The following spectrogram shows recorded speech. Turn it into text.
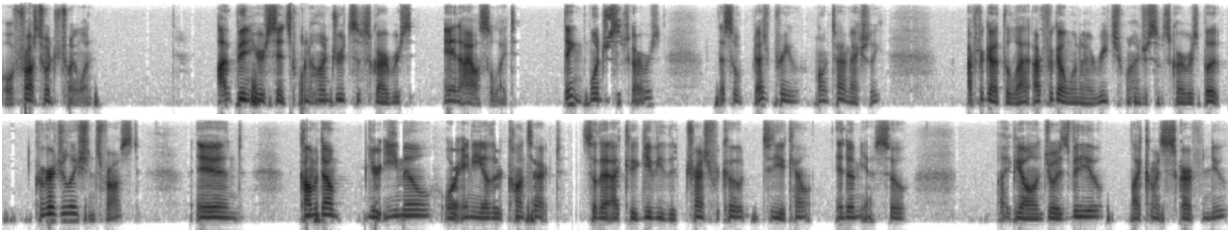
or Frost 221. I've been here since 100 subscribers and I also liked it. Dang, 100 subscribers. That's a that's a pretty long time actually. I forgot the la I forgot when I reached 100 subscribers, but congratulations, Frost. And comment down your email or any other contact so that I could give you the transfer code to the account. And um, yeah, so I hope you all enjoy this video. Like, comment, subscribe for new.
